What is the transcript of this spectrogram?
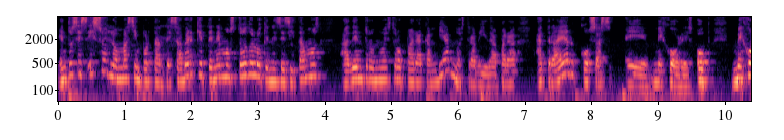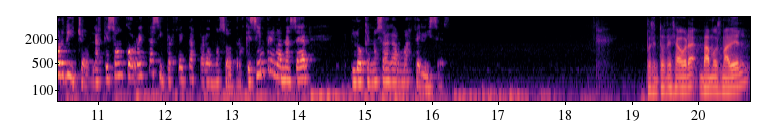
Entonces, eso es lo más importante, saber que tenemos todo lo que necesitamos adentro nuestro para cambiar nuestra vida, para atraer cosas eh, mejores, o mejor dicho, las que son correctas y perfectas para nosotros, que siempre van a ser lo que nos haga más felices. Pues entonces ahora vamos, Mabel,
